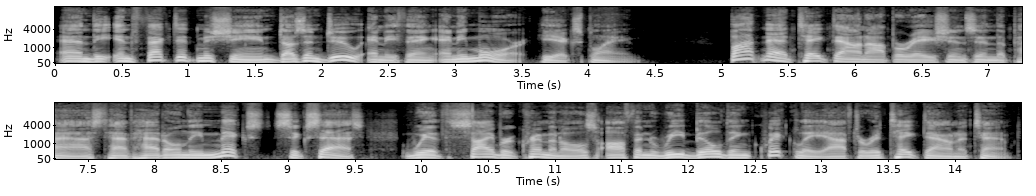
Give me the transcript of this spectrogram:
and the infected machine doesn't do anything anymore, he explained. Botnet takedown operations in the past have had only mixed success, with cyber criminals often rebuilding quickly after a takedown attempt.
